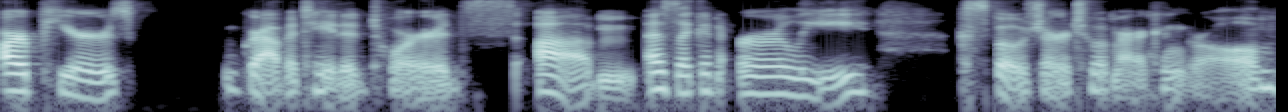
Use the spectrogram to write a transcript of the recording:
our peers gravitated towards um, as like an early exposure to American Girl.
